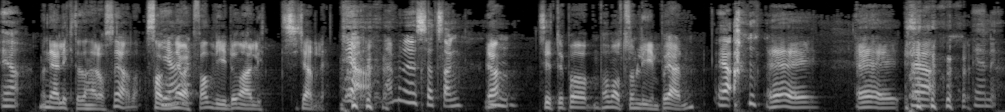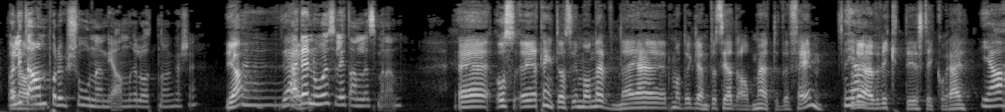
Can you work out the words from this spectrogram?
ja. Men jeg likte den her også, ja da. Sangen Ja. i hvert fall. Videoen er litt kjedelig. ja. Nei, men det er en søt sang. Ja. Mm. Sitter på, på en måte som lim på hjernen. Ja. Hey, hey. ja. Enig. Og litt annen produksjon enn de andre låtene òg, kanskje. Ja, Det det er, er det noe som er litt annerledes med den. Eh, og så- jeg tenkte også vi må nevne Jeg på en måte glemte å si at albumet heter The Fame. For Ja. det er et viktig stikkord her. Ja.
